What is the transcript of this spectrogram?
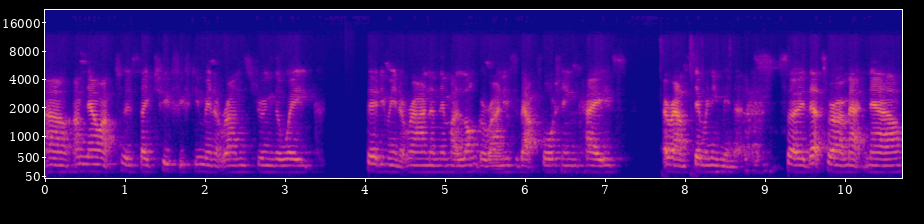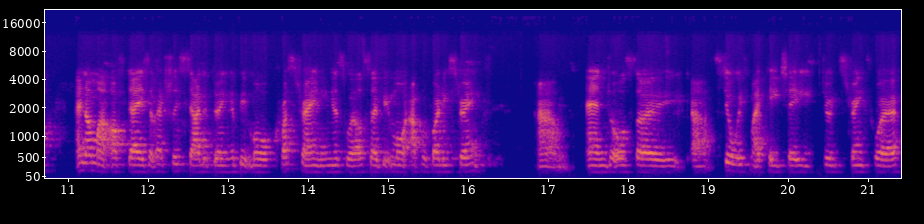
uh, I'm now up to say two 50 minute runs during the week, 30 minute run, and then my longer run is about 14 Ks around 70 minutes. So that's where I'm at now. And on my off days, I've actually started doing a bit more cross training as well, so a bit more upper body strength. Um, and also uh, still with my PT doing strength work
